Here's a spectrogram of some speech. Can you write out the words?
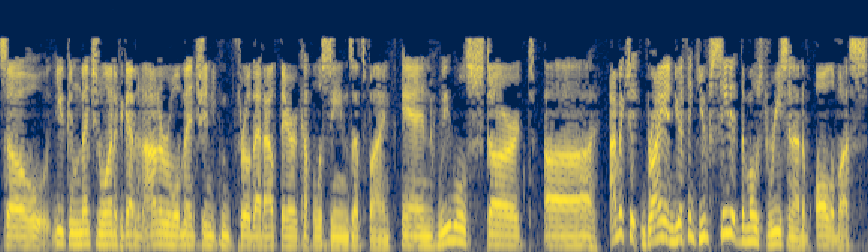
so you can mention one. If you got an honorable mention, you can throw that out there. A couple of scenes, that's fine. And we will start. Uh, I'm actually Brian. You I think you've seen it the most recent out of all of us.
